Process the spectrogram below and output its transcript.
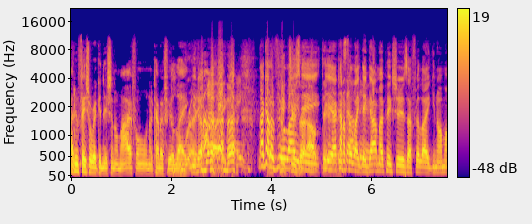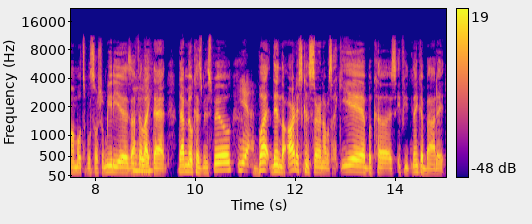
I do facial recognition on my iPhone. I kind of feel like, you know, Well, right. I kind Our of feel like pictures they, yeah, I kind of feel out like they got my pictures. I feel like you know I'm on multiple social medias. I feel mm-hmm. like that that milk has been spilled. Yeah. But then the artist concern, I was like, yeah, because if you think about it,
